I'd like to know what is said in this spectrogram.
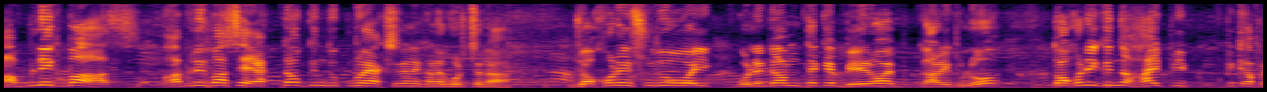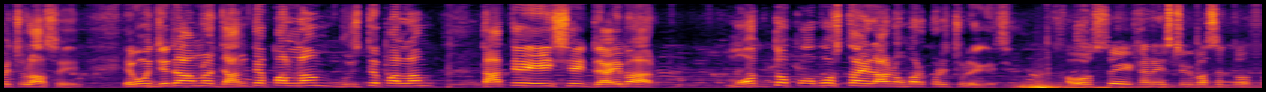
পাবলিক বাস পাবলিক বাসে একটাও কিন্তু কোনো অ্যাক্সিডেন্ট এখানে ঘটছে না। যখনই শুধু ওই কলিগ্রাম থেকে বের হয় গাড়িগুলো তখনই কিন্তু হাই পিক আপে চলে আসে। এবং যেটা আমরা জানতে পারলাম বুঝতে পারলাম তাতে এই সেই ড্রাইভার মদ্যপ অবস্থায় রান ওভার করে চলে গেছে। অবশ্যই এখানে স্টেট বাসের দোষ।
